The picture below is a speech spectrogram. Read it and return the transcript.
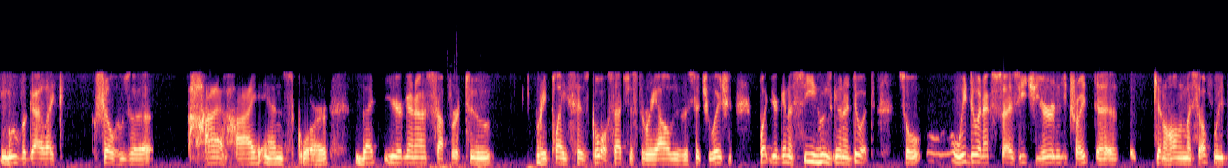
move a guy like Phil, who's a high, high end scorer, that you're going to suffer to replace his goals. That's just the reality of the situation. But you're going to see who's going to do it. So we do an exercise each year in Detroit. Uh, Ken Holland and myself, we'd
